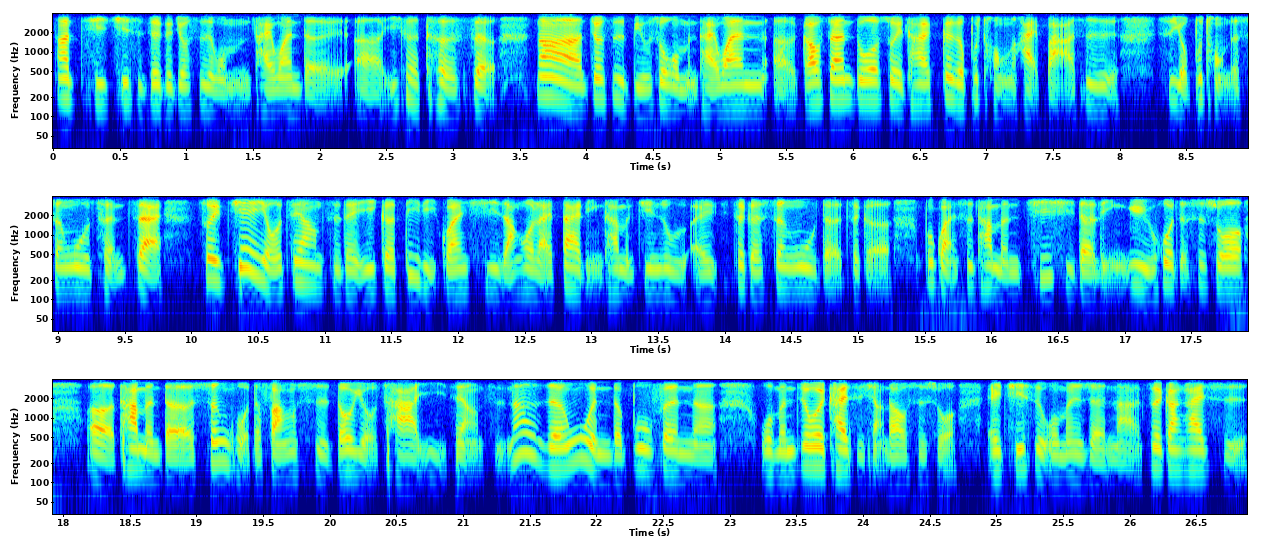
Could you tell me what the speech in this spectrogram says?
那其其实这个就是我们台湾的呃一个特色。那就是比如说我们台湾呃高山多，所以它各个不同的海拔是是有不同的生物存在。所以借由这样子的一个地理关系，然后来带领他们进入哎这个生物的这个不管是他们栖息的领域，或者是说呃他们的生活的方式都有差异这样子。那人文的部分呢，我们就会开始想到是说，哎，其实我们人啊，最刚开始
